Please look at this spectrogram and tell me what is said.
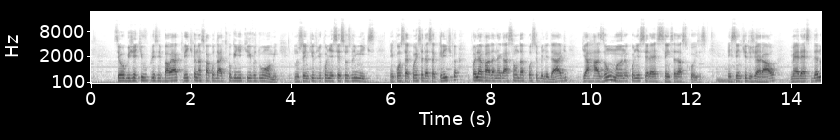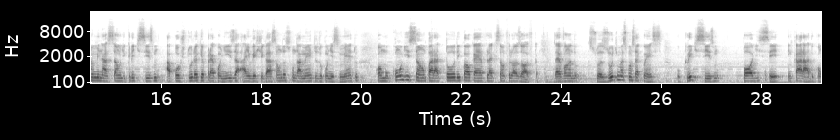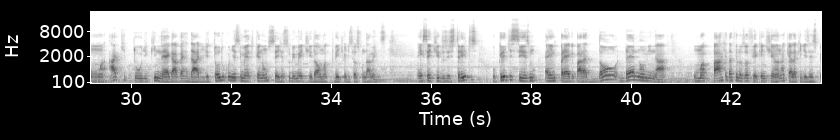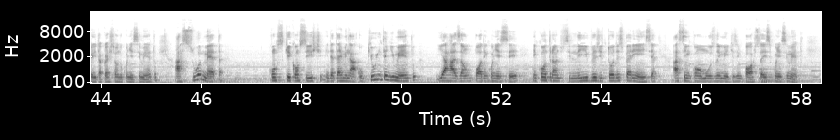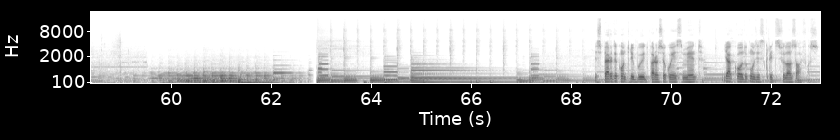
Seu objetivo principal é a crítica nas faculdades cognitivas do homem, no sentido de conhecer seus limites. Em consequência dessa crítica, foi levada à negação da possibilidade de a razão humana conhecer a essência das coisas. Em sentido geral, merece denominação de criticismo a postura que preconiza a investigação dos fundamentos do conhecimento como condição para toda e qualquer reflexão filosófica, levando suas últimas consequências. O criticismo pode ser encarado como uma atitude que nega a verdade de todo conhecimento que não seja submetido a uma crítica de seus fundamentos. Em sentidos estritos, o criticismo é empregue para denominar uma parte da filosofia kantiana, aquela que diz respeito à questão do conhecimento, a sua meta, que consiste em determinar o que o entendimento e a razão podem conhecer, encontrando-se livres de toda experiência, assim como os limites impostos a esse conhecimento. Espero ter contribuído para o seu conhecimento de acordo com os escritos filosóficos.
